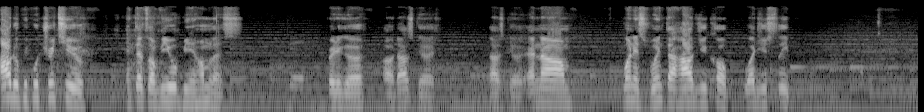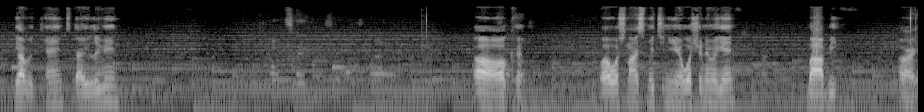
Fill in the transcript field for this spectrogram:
how do people treat you in terms of you being homeless? Good. Pretty good. Oh, that's good. That's good. And um, when it's winter, how do you cope? Where do you sleep? You have a tent that you live in? Oh, okay. Well, it was nice meeting you. What's your name again? Bobby. All right.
